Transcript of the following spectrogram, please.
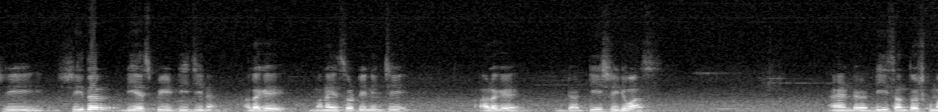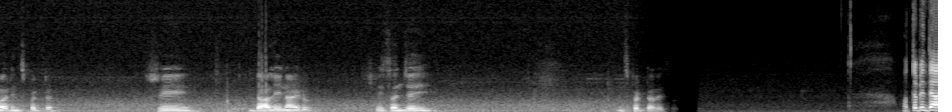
శ్రీ శ్రీధర్ డిఎస్పి టీజీన అలాగే మన ఎస్ఓటి నుంచి అలాగే T Srinivas and D Santosh Kumar inspector Shri Dali Naidu Shri Sanjay inspector S మొత్తం మీద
